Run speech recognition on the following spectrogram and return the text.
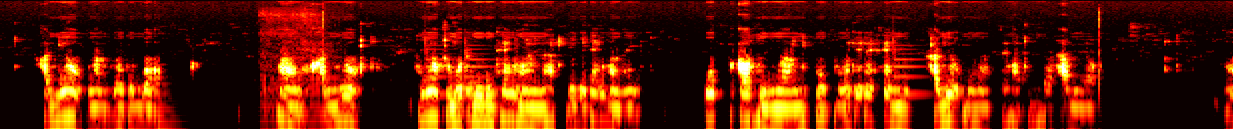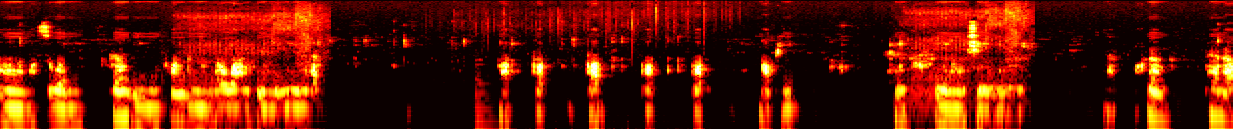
ำคันโยกนะเราจะบอกอ่าคันโยกคันโยกสมมติอันนี้เป็นแท่งไม้นะนี่เป็นแท่งไม้ปุ๊บแล้วก็หินวางปุ๊บมันก็จะได้แท่งคันโยกนะครับนะครับที่เราทำแล้วอ๋อส่วนเครื่องยิงเครื่องยิงเราวางหินอย่างนี้นะครับกดกดกดกดกดเอาผิดคือเฟลเฉยเลยนะเครื่องถ้าเรา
